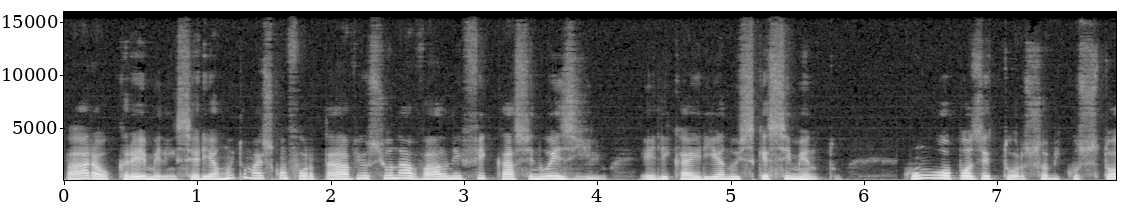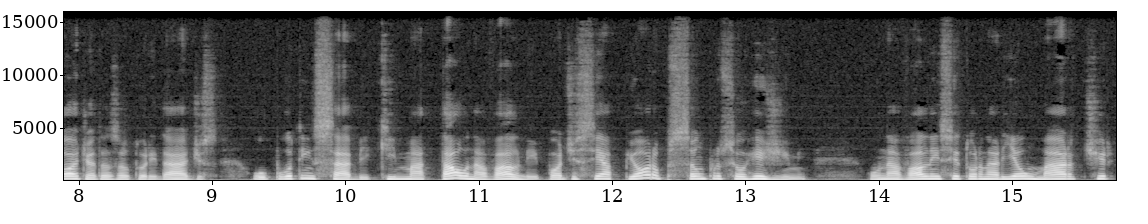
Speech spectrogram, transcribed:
Para o Kremlin, seria muito mais confortável se o Navalny ficasse no exílio. Ele cairia no esquecimento. Com o opositor sob custódia das autoridades, o Putin sabe que matar o Navalny pode ser a pior opção para o seu regime o Navalny se tornaria um mártir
